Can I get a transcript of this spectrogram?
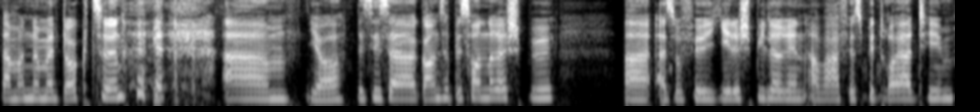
da man nur mal Tag zählen. ähm, ja, das ist ein ganz ein besonderes Spiel. Äh, also für jede Spielerin, aber auch fürs Betreuerteam.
